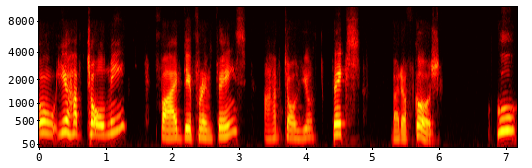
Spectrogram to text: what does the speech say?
oh, you have told me five different things. I have told you six, but of course, who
